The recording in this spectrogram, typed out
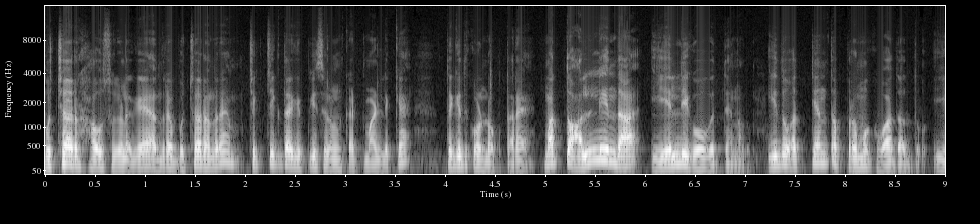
ಬುಚ್ಚರ್ ಹೌಸ್ಗಳಿಗೆ ಅಂದರೆ ಬುಚ್ಚರ್ ಅಂದರೆ ಚಿಕ್ಕ ಚಿಕ್ಕದಾಗಿ ಪೀಸ್ಗಳನ್ನ ಕಟ್ ಮಾಡಲಿಕ್ಕೆ ತೆಗೆದುಕೊಂಡು ಹೋಗ್ತಾರೆ ಮತ್ತು ಅಲ್ಲಿಂದ ಎಲ್ಲಿಗೆ ಹೋಗುತ್ತೆ ಅನ್ನೋದು. ಇದು ಅತ್ಯಂತ ಪ್ರಮುಖವಾದದ್ದು. ಈ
